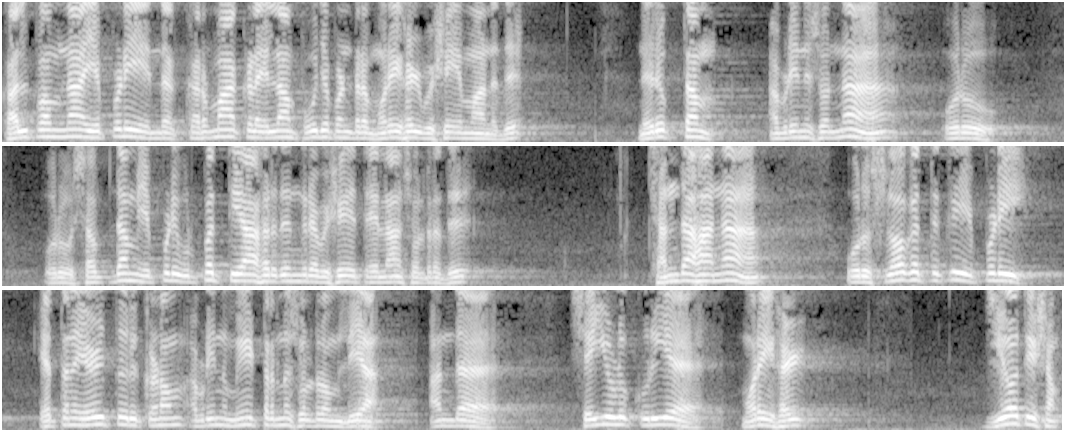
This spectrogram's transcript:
கல்பம்னா எப்படி இந்த கர்மாக்களை எல்லாம் பூஜை பண்ணுற முறைகள் விஷயமானது. நிருப்தம் அப்படின்னு சொன்னால் ஒரு ஒரு சப்தம் எப்படி உற்பத்தி ஆகிறதுங்கிற விஷயத்தையெல்லாம் சொல்கிறது சந்தகானா ஒரு ஸ்லோகத்துக்கு எப்படி எத்தனை எழுத்து இருக்கணும் அப்படின்னு மீட்டர்னு சொல்கிறோம் இல்லையா? அந்த செய்யுளுக்குரிய முறைகள். ஜியோதிஷம்.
